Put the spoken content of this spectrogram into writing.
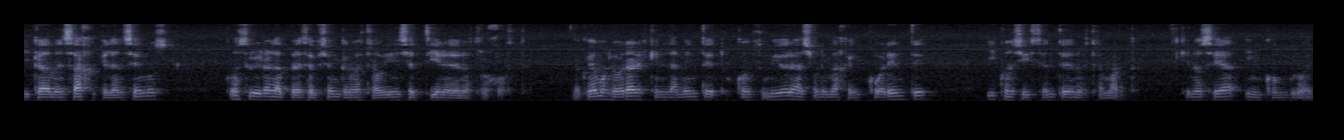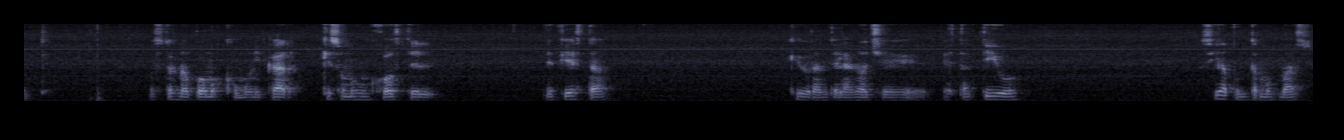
y cada mensaje que lancemos construirá la percepción que nuestra audiencia tiene de nuestro host. Lo que debemos lograr es que en la mente de tus consumidores haya una imagen coherente y consistente de nuestra marca que no sea incongruente. Nosotros no podemos comunicar que somos un hostel de fiesta que durante la noche está activo. Si apuntamos más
